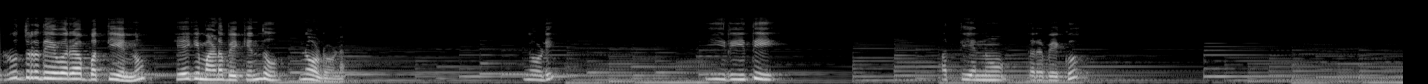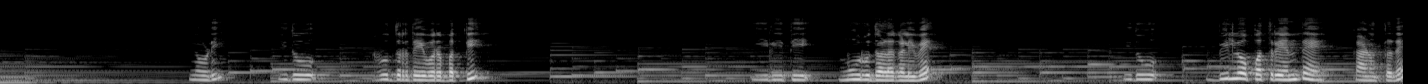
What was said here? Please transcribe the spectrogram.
ರುದ್ರದೇವರ ಬತ್ತಿಯನ್ನು ಹೇಗೆ ಮಾಡಬೇಕೆಂದು ನೋಡೋಣ. ನೋಡಿ, ಈ ರೀತಿ ಹತ್ತಿಯನ್ನು ತರಬೇಕು. ನೋಡಿ, ಇದು ರುದ್ರದೇವರ ಬತ್ತಿ. ಈ ರೀತಿ ಮೂರು ದಳಗಳಿವೆ. ಇದು ಬಿಲ್ವ ಪತ್ರೆಯಂತೆ ಕಾಣುತ್ತದೆ.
